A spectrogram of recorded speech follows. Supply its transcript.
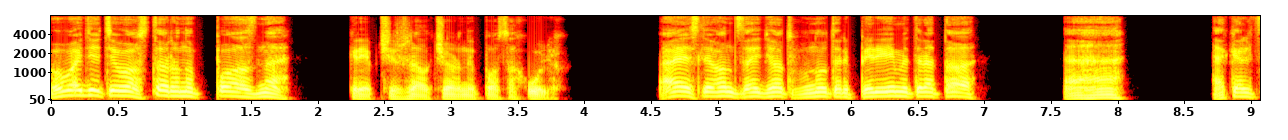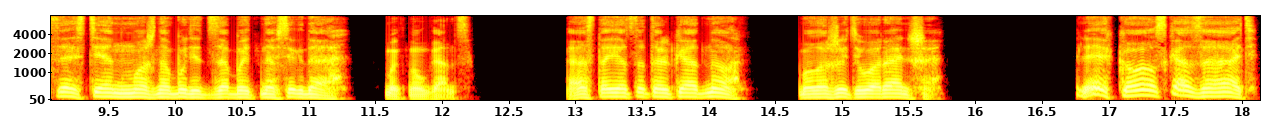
Уводить его в сторону поздно», — крепче сжал черный посох Ульх. «А если он зайдет внутрь периметра, то...» «Ага, о кольце стен можно будет забыть навсегда», — хмыкнул Ганс. Остается только одно — уложить его раньше». «Легко сказать».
